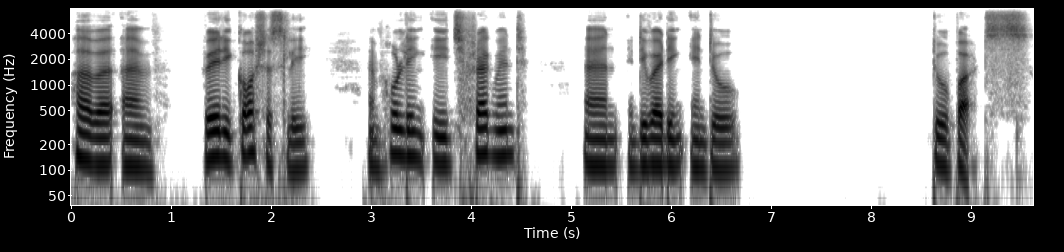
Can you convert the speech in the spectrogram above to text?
However, I'm very cautiously I'm holding each fragment and dividing into two parts.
